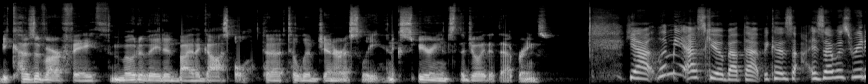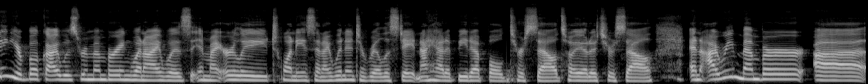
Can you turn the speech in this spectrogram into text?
because of our faith, motivated by the gospel to, to live generously and experience the joy that that brings. Yeah, let me ask you about that because as I was reading your book, I was remembering when I was in my early 20s and I went into real estate and I had a beat up old Tercel, Toyota Tercel. And I remember uh,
